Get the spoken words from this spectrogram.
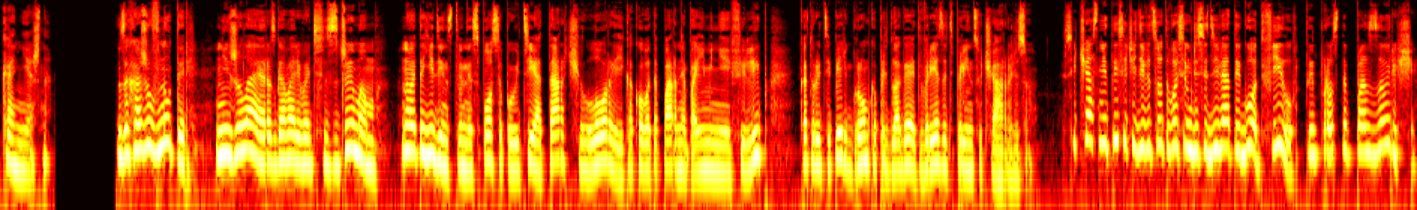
Конечно. Захожу внутрь, не желая разговаривать с Джимом, но это единственный способ уйти от Арчи, Лоры и какого-то парня по имени Филипп, который теперь громко предлагает врезать принцу Чарльзу. «Сейчас не 1989 год, Фил, ты просто позорище».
